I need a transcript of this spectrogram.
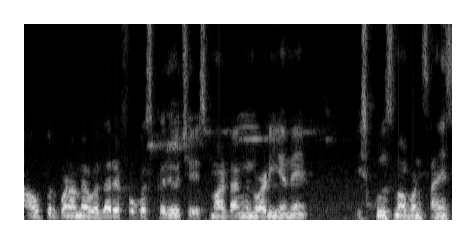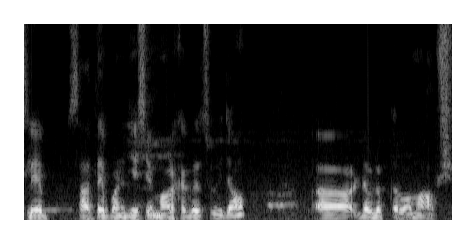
આ ઉપર પણ અમે વધારે ફોકસ કર્યો છે સ્માર્ટ આંગણવાડી અને સ્કૂલ્સમાં પણ સાયન્સ લેબ સાથે પણ જે છે માળખાગત સુવિધાઓ ડેવલપ કરવામાં આવશે.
